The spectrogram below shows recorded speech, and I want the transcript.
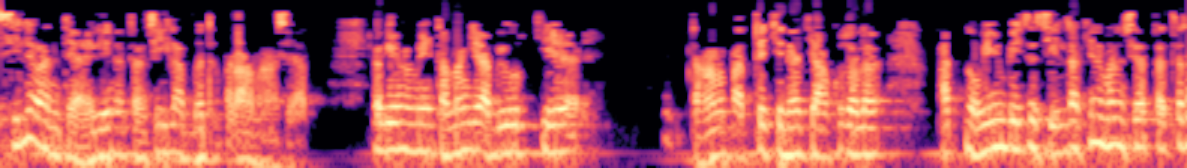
සීලවන්තයගේ නැත්නම් සීලබ්බත පරාමාසයත්. වගේම මේ තමන්ගේ අභිවෘද්ධිය තාමපත් වෙච්ච නැති අකුසල අත් නොවීම පිස සිල් දකින මනුස්සයත් අතර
